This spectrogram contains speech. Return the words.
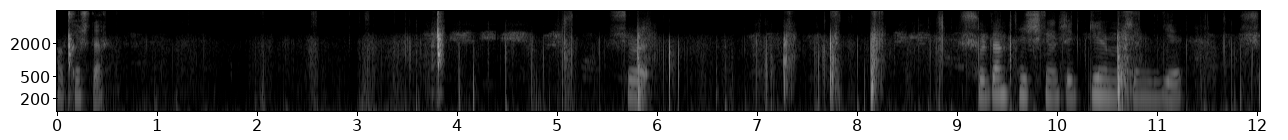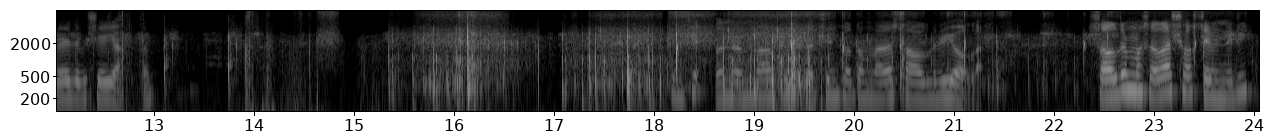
Arkadaşlar. Şuraya. Şuradan hiç kimse girmesin diye şöyle bir şey yaptım. Çünkü önemli arkadaşlar. Çünkü adamlara saldırıyorlar. Saldırmasalar çok sevinirik.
